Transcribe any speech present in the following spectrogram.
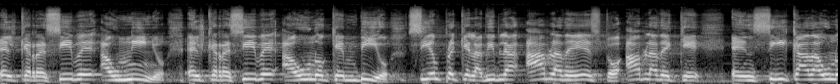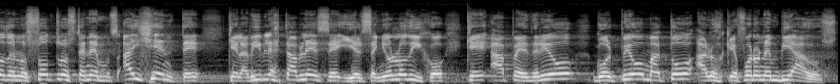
El que recibe a un niño, el que recibe a uno que envío. Siempre que la Biblia habla de esto, habla de que en sí cada uno de nosotros tenemos. Hay gente que la Biblia establece, y el Señor lo dijo, que apedreó, golpeó, mató a los que fueron enviados.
